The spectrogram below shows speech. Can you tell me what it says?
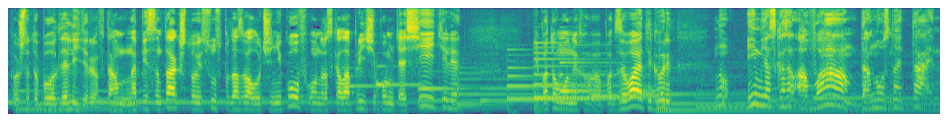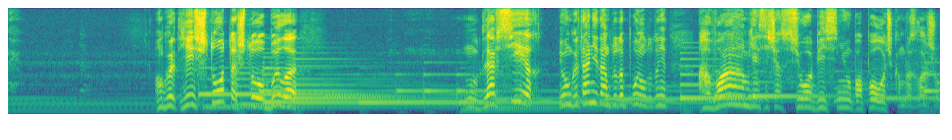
потому что это было для лидеров. Там написано так, что Иисус подозвал учеников, он рассказал о притче, помните, о сеятеле, и потом он их э, подзывает и говорит, ну, им я сказал, а вам дано знать тайны. Он говорит, есть что-то, что было ну, для всех. И он говорит, они там кто-то понял, кто-то нет. А вам я сейчас все объясню, по полочкам разложу.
